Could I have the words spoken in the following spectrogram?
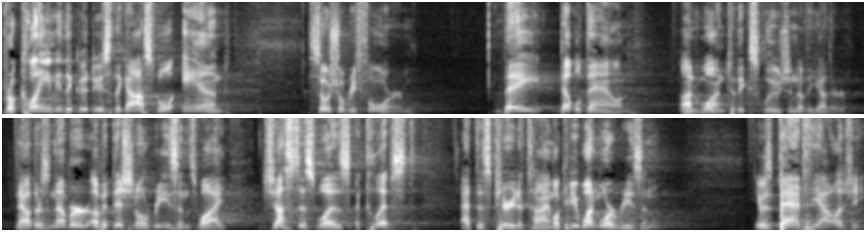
proclaiming the good news of the gospel and social reform, they doubled down on one to the exclusion of the other. Now, there's a number of additional reasons why justice was eclipsed at this period of time. I'll give you one more reason. It was bad theology.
